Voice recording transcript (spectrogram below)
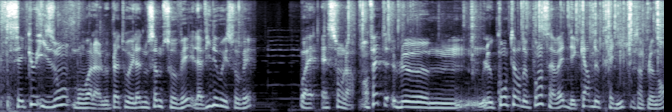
C'est qu'ils ont... Bon voilà, le plateau est là, nous sommes sauvés, la vidéo est sauvée. Ouais, elles sont là. En fait, le, compteur de points, ça va être des cartes de crédit, tout simplement.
